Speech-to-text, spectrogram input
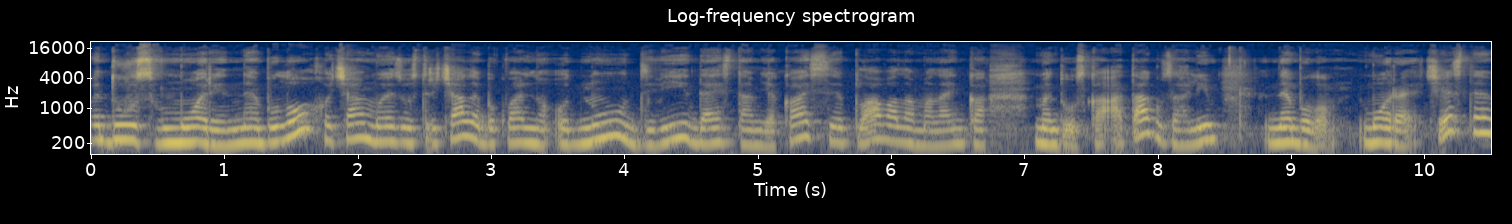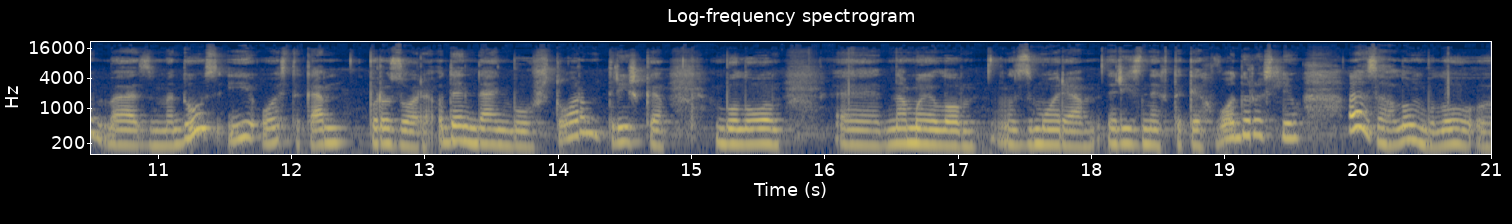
Медуз в морі не було, хоча ми зустрічали буквально одну-дві, десь там якась плавала маленька медузка. А так взагалі не було. Море чисте, без медуз і ось таке прозоре. Один день був шторм, трішки було е, намило з моря різних таких водорослів, але загалом було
